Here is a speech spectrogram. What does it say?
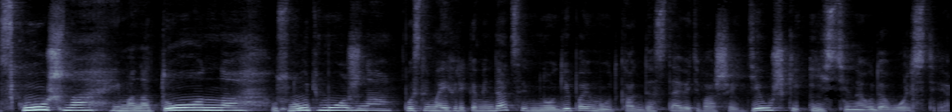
скучно и монотонно, уснуть можно. После моих рекомендаций многие поймут, как доставить вашей девушке истинное удовольствие.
